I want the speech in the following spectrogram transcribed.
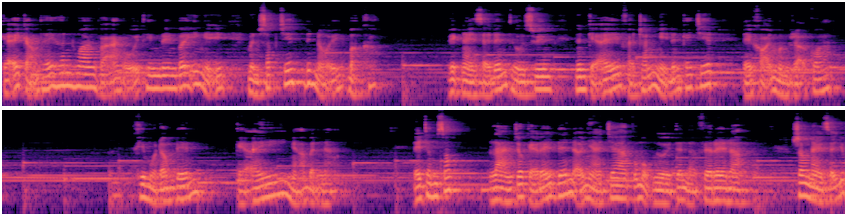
kẻ ấy cảm thấy hân hoan và an ủi thiên liêng với ý nghĩ mình sắp chết đến nỗi bật khóc. Việc này sẽ đến thường xuyên nên kẻ ấy phải tránh nghĩ đến cái chết để khỏi mừng rỡ quá. Khi mùa đông đến, kẻ ấy ngã bệnh nặng. Để chăm sóc làng cho kẻ đấy đến ở nhà cha của một người tên là Ferreira. Sau này sẽ giúp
